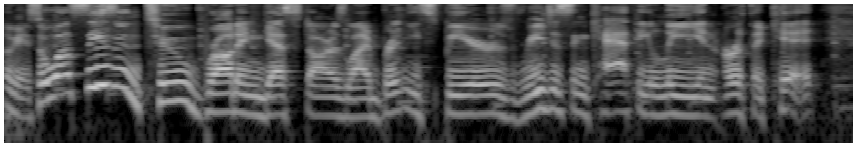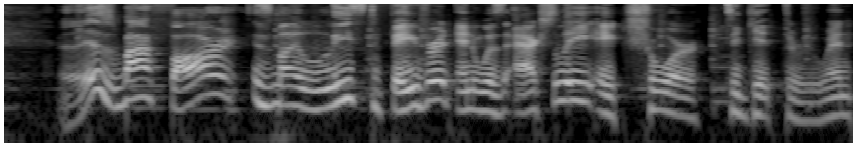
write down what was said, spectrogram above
Okay, so while season two brought in guest stars like Britney Spears, Regis and Kathie Lee, and Eartha Kitt, this by far is my least favorite and was actually a chore to get through. And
